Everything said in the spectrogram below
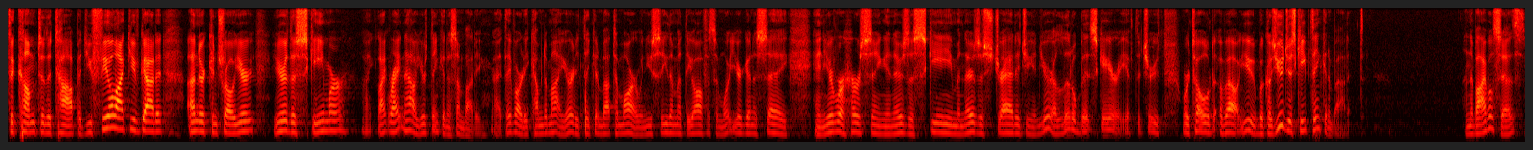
to come to the top, but you feel like you've got it under control. You're, you're the schemer, like, like right now, you're thinking of somebody. Right? They've already come to mind. You're already thinking about tomorrow when you see them at the office and what you're going to say. And you're rehearsing, and there's a scheme, and there's a strategy. And you're a little bit scary if the truth were told about you because you just keep thinking about it. And the Bible says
